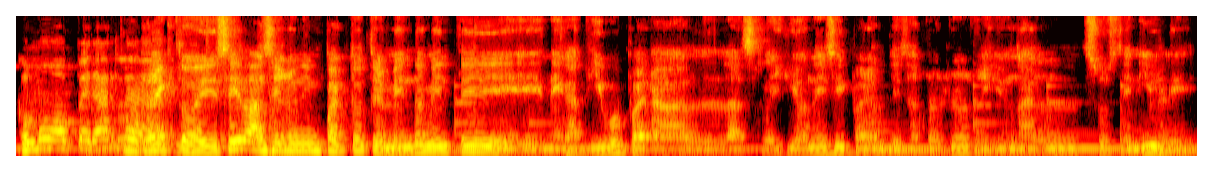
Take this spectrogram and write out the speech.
¿Cómo va a operar Correcto, ese va a ser un impacto tremendamente negativo para las regiones y para el desarrollo regional sostenible.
